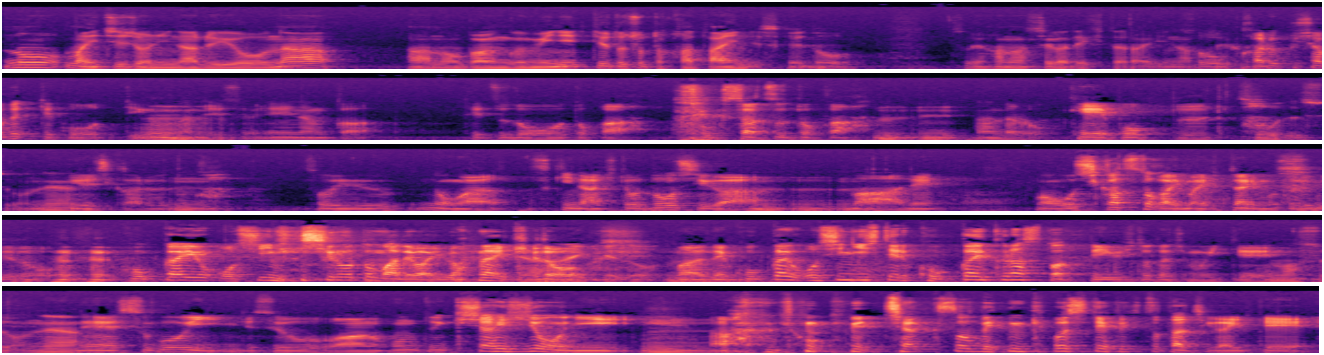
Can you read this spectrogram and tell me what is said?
との、まあ、一助になるような、あの、番組にっていうとちょっと硬いんですけど、そういう話ができたらいいなとそ、いうう。軽く喋っていこうっていう感じですよね。なんか、鉄道とか、特撮とかう、んうん。なんだろう、K-POP とか、そうですよミューね。ジカルとか、そういうのが好きな人同士が、うんうんうん。まあね、まあ、推し活とか今言ったりもするけど、国会を推しにしろとまでは言わないけど、けどうんまあね、国会を推しにしてる国会クラスターっていう人たちもいて、いますよね。ね、すごいんですよ。あの、本当に記者以上に、うんあの、めちゃくそ勉強してる人たちがいて、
